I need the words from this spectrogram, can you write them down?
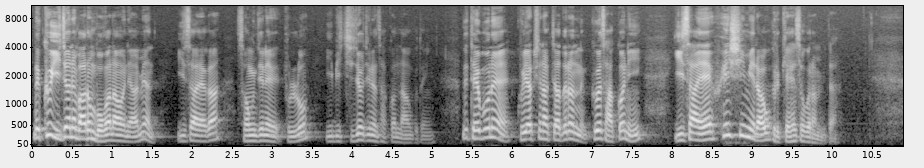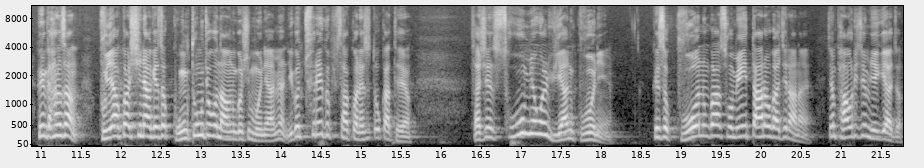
근데 그 이전에 바로 뭐가 나오냐면 이사야가 성진의 불로 입이 찢어지는 사건 나오거든요. 근데 대부분의 구약 신학자들은 그 사건이 이사의 회심이라고 그렇게 해석을 합니다. 그러니까 항상 구약과 신약에서 공통적으로 나오는 것이 뭐냐면 이건 출애굽 사건에서 똑같아요. 사실 소명을 위한 구원이에요. 그래서 구원과 소명이 따로 가질 않아요. 지금 바울이 지금 얘기하죠.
